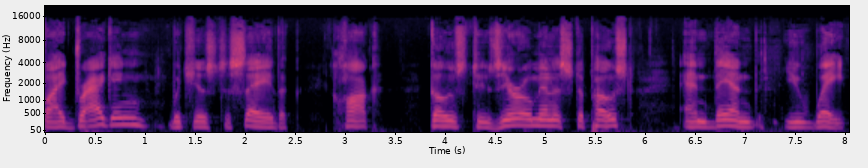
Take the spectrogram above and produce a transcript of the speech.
By dragging, which is to say the clock goes to zero minutes to post, and then you wait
